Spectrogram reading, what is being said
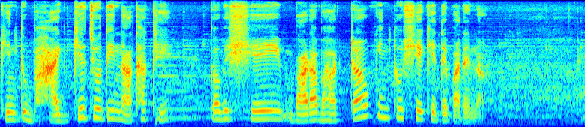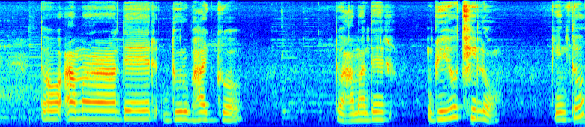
কিন্তু ভাগ্যে যদি না থাকে, তবে সেই বাড়া ভাতটাও কিন্তু সে খেতে পারে না। তো আমাদের দুর্ভাগ্য, তো আমাদের গৃহ ছিল, কিন্তু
